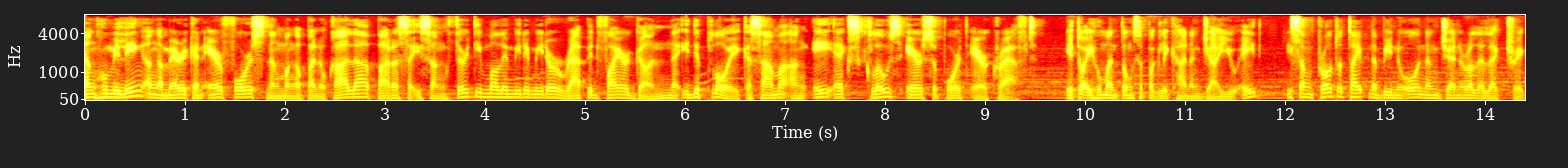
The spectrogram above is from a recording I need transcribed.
nang humiling ang American Air Force ng mga panukala para sa isang 30mm rapid-fire gun na i-deploy kasama ang AX Close Air Support Aircraft. Ito ay humantong sa paglikha ng JAU-8, isang prototype na binuo ng General Electric.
